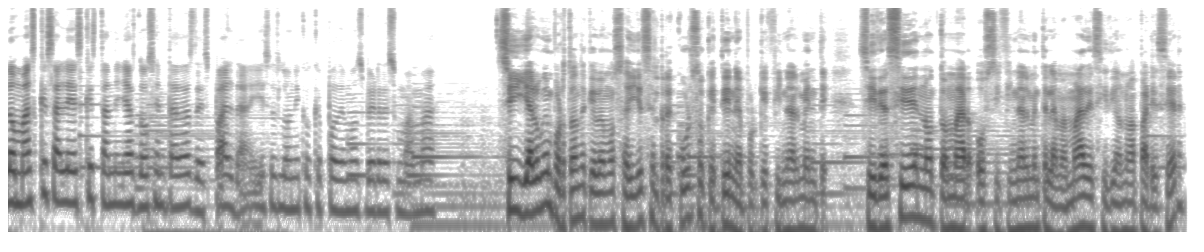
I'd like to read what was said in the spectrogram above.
lo más que sale es que están ellas dos sentadas de espalda y eso es lo único que podemos ver de su mamá. Sí, y algo importante que vemos ahí es el recurso que tiene, porque finalmente, si decide no tomar o si finalmente la mamá decidió no aparecer,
